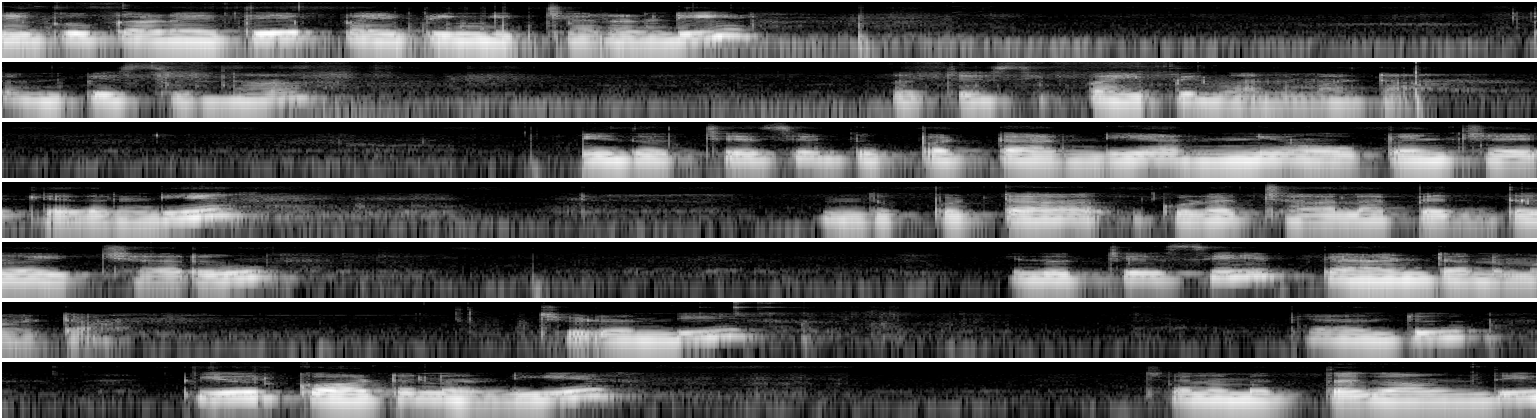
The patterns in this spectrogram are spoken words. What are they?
నెక్ కాడ అయితే పైపింగ్ ఇచ్చారండి. కనిపిస్తుందా? వచ్చేసి పైపింగ్ అనమాట ఇది వచ్చేసి దుప్పట్టా అండి. అన్నీ ఓపెన్ చేయట్లేదండి. దుప్పట్టా కూడా చాలా పెద్దగా ఇచ్చారు. ఇది వచ్చేసి ప్యాంట్ అనమాట చూడండి. ప్యాంటు ప్యూర్ కాటన్ అండి. చాలా మెత్తగా ఉంది.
